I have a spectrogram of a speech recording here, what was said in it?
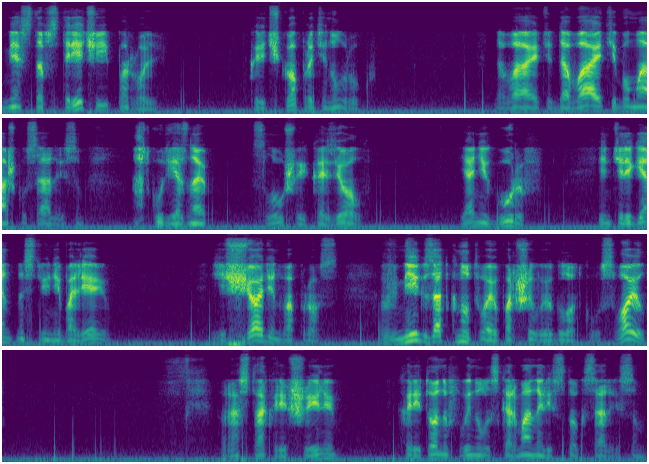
место встречи и пароль. Кричко протянул руку. Давайте, давайте бумажку с адресом. Откуда я знаю? Слушай, козел, я не Гуров, интеллигентностью не болею. Еще один вопрос. В миг заткну твою паршивую глотку. Усвоил? Раз так решили... Харитонов вынул из кармана листок с адресом.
